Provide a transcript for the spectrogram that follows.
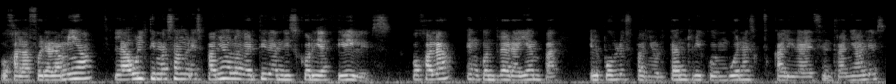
Ojalá fuera la mía, la última sangre española vertida en discordias civiles. Ojalá encontrara ya en paz el pueblo español tan rico en buenas calidades entrañables,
